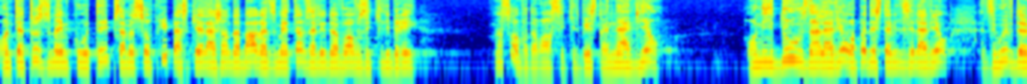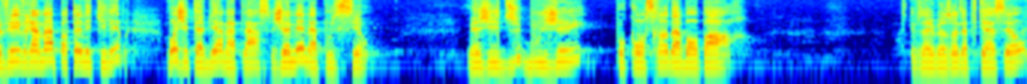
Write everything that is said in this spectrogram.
on était tous du même côté, puis ça m'a surpris parce que l'agent de bord a dit maintenant, vous allez devoir vous équilibrer. Comment ça, on va devoir s'équilibrer? C'est un avion. On est 12 dans l'avion, on ne va pas déstabiliser l'avion. Elle dit oui, vous devez vraiment apporter un équilibre. Moi, j'étais bien à ma place, j'aimais ma position, mais j'ai dû bouger pour qu'on se rende à bon port. Que vous avez besoin de l'application?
